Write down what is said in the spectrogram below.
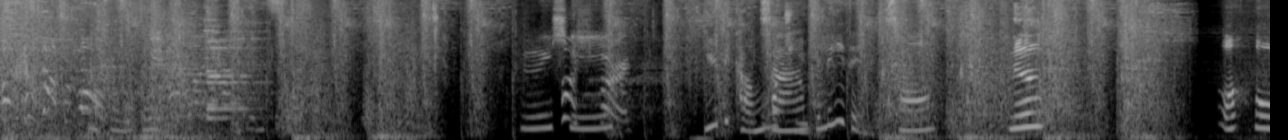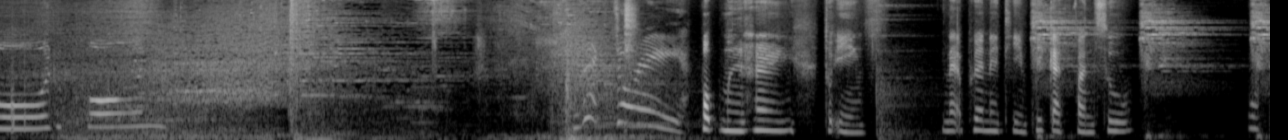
โอ้โหอุ๊ยเฮ้ย Push ชีส first. You become what you Sam. believe in. สองหนึ่ง ปรบมือให้ตัวเอง และเพื่อนในทีมที่กัดฟันสู้ โอ้โห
